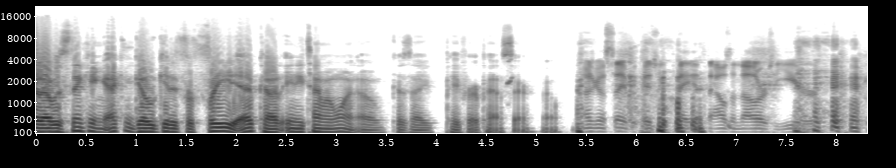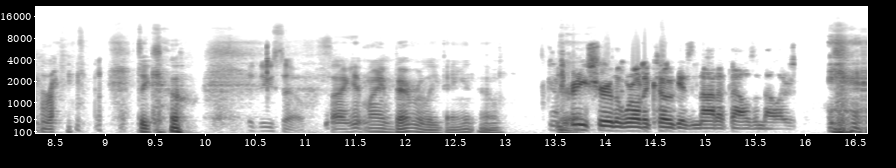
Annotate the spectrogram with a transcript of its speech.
But I was thinking I can go get it for free at Epcot anytime I want. Oh, because I pay for a pass there. No. I was gonna say because you pay a thousand dollars a year right. To go. to do so. So I get my Beverly. Dang it. Oh. I'm pretty sure the World of Coke is not a thousand dollars. Yeah.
